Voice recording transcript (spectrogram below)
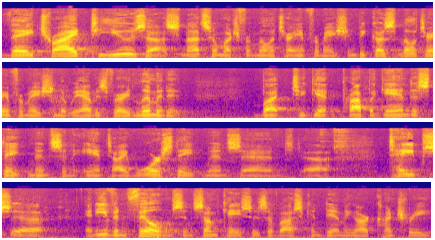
they tried to use us not so much for military information because military information that we have is very limited, but to get propaganda statements and anti-war statements and uh, tapes uh, and even films in some cases of us condemning our country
